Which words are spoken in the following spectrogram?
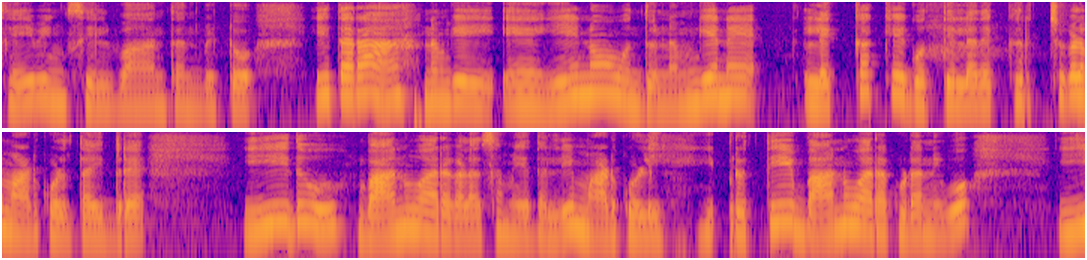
ಸೇವಿಂಗ್ಸ್ ಇಲ್ವಾ ಅಂತಂದ್ಬಿಟ್ಟು ಈ ಥರ ನಮಗೆ ಏನೋ ಒಂದು ನಮಗೇನೆ ಲೆಕ್ಕಕ್ಕೆ ಗೊತ್ತಿಲ್ಲದೆ ಖರ್ಚುಗಳು ಮಾಡ್ಕೊಳ್ತಾ ಇದ್ದರೆ ಇದು ಭಾನುವಾರಗಳ ಸಮಯದಲ್ಲಿ ಮಾಡಿಕೊಳ್ಳಿ. ಪ್ರತಿ ಭಾನುವಾರ ಕೂಡ ನೀವು ಈ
